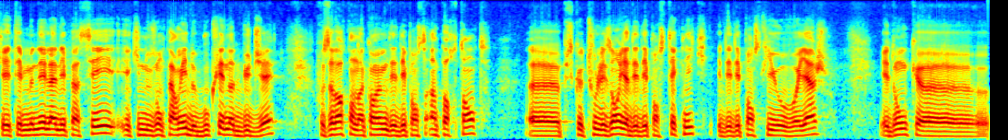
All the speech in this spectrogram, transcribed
qui a été menée l'année passée et qui nous ont permis de boucler notre budget. Il faut savoir qu'on a quand même des dépenses importantes, euh, puisque tous les ans, il y a des dépenses techniques et des dépenses liées au voyage. Et donc, euh,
